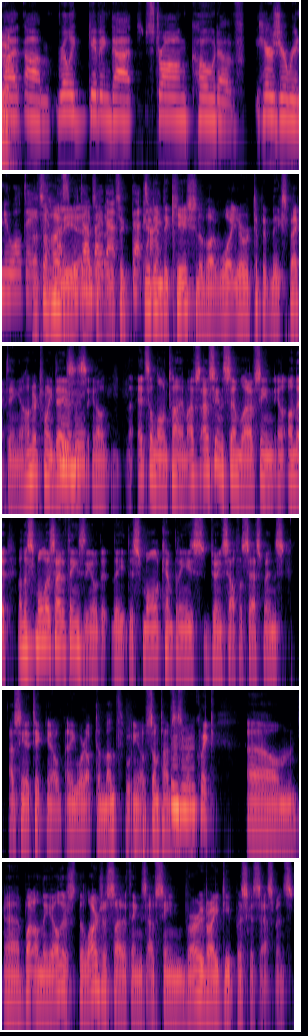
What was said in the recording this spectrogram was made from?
Yeah. but um, really giving that strong code of here's your renewal date. That's a highly that's a, that, it's a good time. indication about what you're typically expecting. 120 days mm-hmm. is you know it's a long time. I've I've seen similar. I've seen you know, on the on the smaller side of things, you know the the, the small companies doing self assessments. I've seen it take you know anywhere up to a month. You know sometimes mm-hmm. it's very mm-hmm. quick. Um, uh, but on the others, the larger side of things, I've seen very very deep risk assessments,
